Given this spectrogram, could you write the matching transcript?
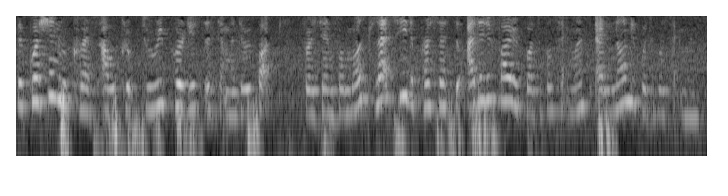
The question requests our group to reproduce a segmental report. First and foremost, let's see the process to identify reportable segments and non-reportable segments.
